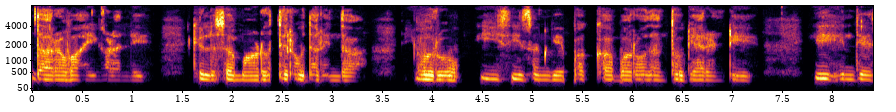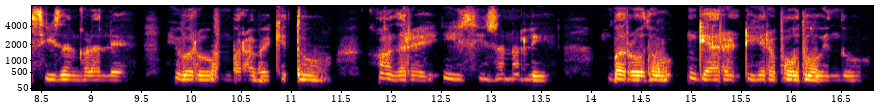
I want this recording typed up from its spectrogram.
ಧಾರಾವಾಹಿಗಳಲ್ಲಿ ಕೆಲಸ ಮಾಡುತ್ತಿರುವುದರಿಂದ ಇವರು ಈ ಸೀಸನ್ಗೆ ಪಕ್ಕಾ ಬರೋದಂತೂ ಗ್ಯಾರಂಟಿ. ಈ ಹಿಂದೆ ಸೀಸನ್ಗಳಲ್ಲೇ ಇವರು ಬರಬೇಕಿತ್ತು. ಆದರೆ ಈ ಸೀಸನ್ನಲ್ಲಿ ಬರೋದು ಗ್ಯಾರಂಟಿ ಇರಬಹುದು ಎಂದು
